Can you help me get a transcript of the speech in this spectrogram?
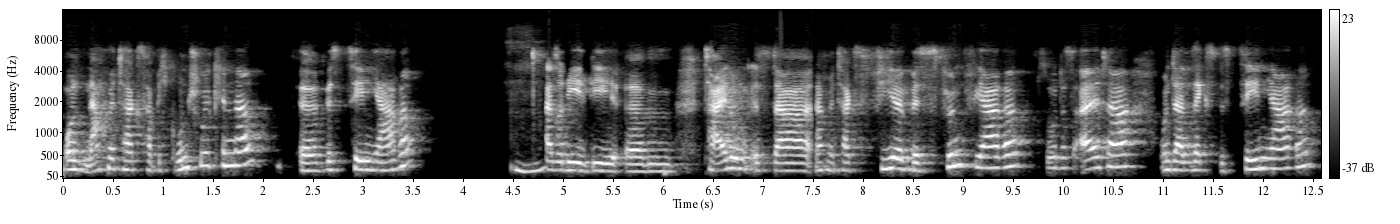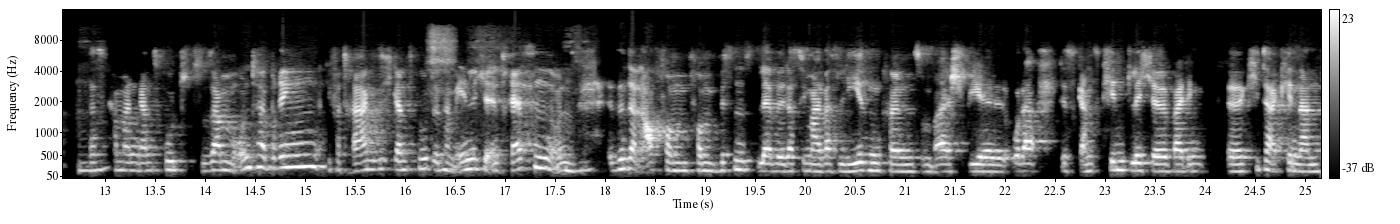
und nachmittags habe ich Grundschulkinder äh, bis zehn Jahre. Mhm. Also die, die ähm, Teilung ist da nachmittags vier bis fünf Jahre, so das Alter, und dann sechs bis zehn Jahre. Mhm. Das kann man ganz gut zusammen unterbringen. Die vertragen sich ganz gut und haben ähnliche Interessen und mhm. sind dann auch vom, vom Wissenslevel, dass sie mal was lesen können zum Beispiel oder das ganz Kindliche bei den äh, Kita-Kindern,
